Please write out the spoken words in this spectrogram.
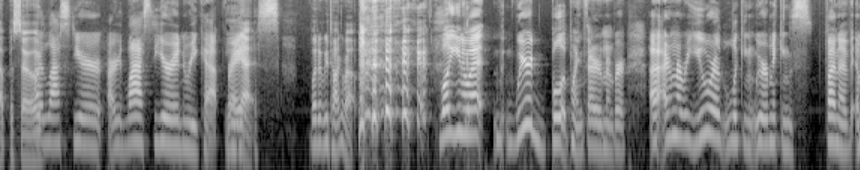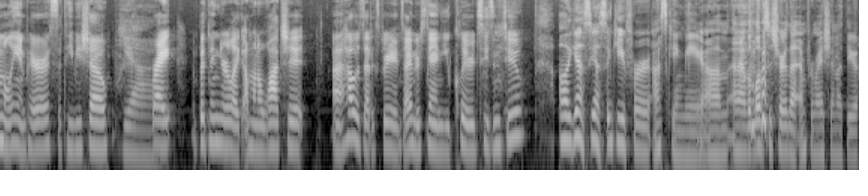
episode. our last year, our last year in recap, right? Yes. What did we talk about? Well, you know what? Weird bullet points. I remember. Uh, I remember you were looking. We were making s- fun of Emily in Paris, the TV show, yeah. right? But then you're like, I'm gonna watch it. Uh, how was that experience? I understand you cleared season two. Oh yes, yes. Thank you for asking me. Um, and I would love to share that information with you.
